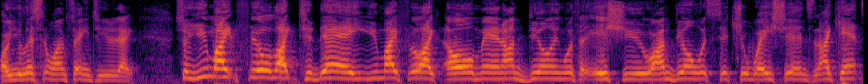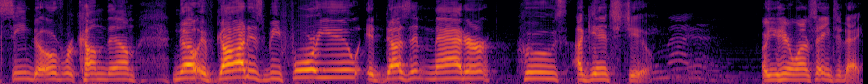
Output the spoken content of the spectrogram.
Are you listening to what I'm saying to you today? So you might feel like today, you might feel like, oh man, I'm dealing with an issue, I'm dealing with situations, and I can't seem to overcome them. No, if God is before you, it doesn't matter who's against you. Amen. Are you hearing what I'm saying today?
